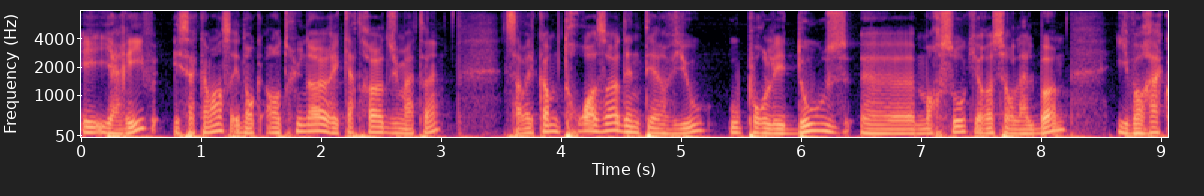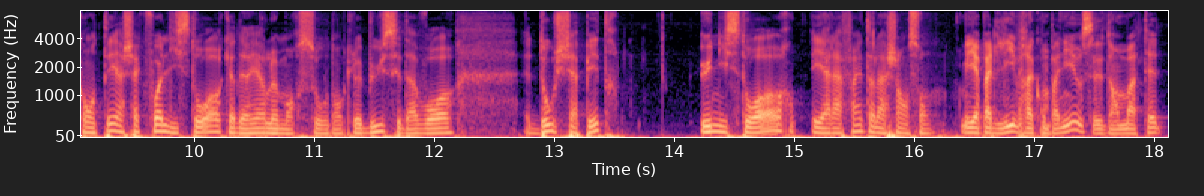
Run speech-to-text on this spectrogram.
il arrive et ça commence. Et donc, entre 1h et 4h du matin, ça va être comme 3 heures d'interview où pour les 12 euh, morceaux qu'il y aura sur l'album, il va raconter à chaque fois l'histoire qu'il y a derrière le morceau. Donc, le but, c'est d'avoir 12 chapitres, une histoire, et à la fin, tu as la chanson. Mais il n'y a pas de livre accompagné ou c'est dans ma tête,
